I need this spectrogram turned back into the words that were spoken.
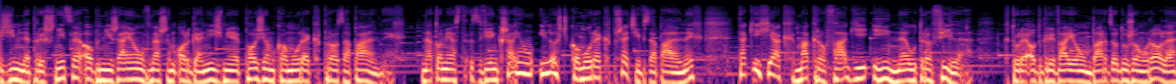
Zimne prysznice obniżają w naszym organizmie poziom komórek prozapalnych, natomiast zwiększają ilość komórek przeciwzapalnych, takich jak makrofagi i neutrofile, które odgrywają bardzo dużą rolę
